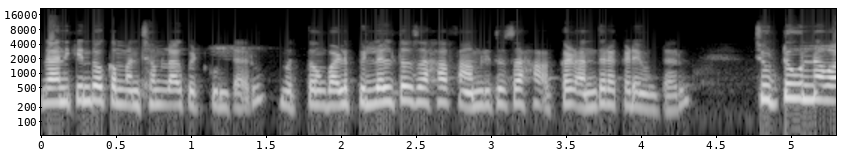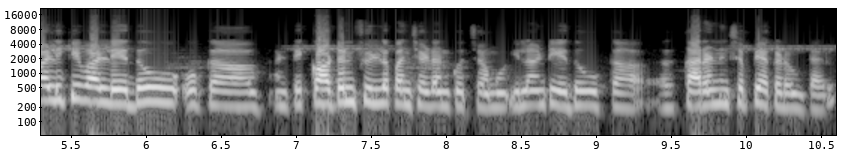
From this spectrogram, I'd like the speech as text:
దాని కింద ఒక మంచం లాగా పెట్టుకుంటారు. మొత్తం వాళ్ళ పిల్లలతో సహా ఫ్యామిలీతో సహా అక్కడ అందరు అక్కడే ఉంటారు. చుట్టూ ఉన్న వాళ్ళకి వాళ్ళు ఏదో ఒక అంటే కాటన్ ఫీల్డ్లో పనిచేయడానికి వచ్చాము. ఇలాంటి ఏదో ఒక కారణం చెప్పి అక్కడ ఉంటారు.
